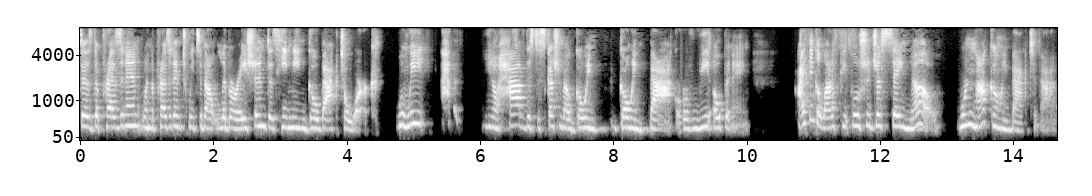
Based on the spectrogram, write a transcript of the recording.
does the president, when the president tweets about liberation, does he mean go back to work? When we, you know, have this discussion about going going back or reopening, I think a lot of people should just say no. We're not going back to that.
